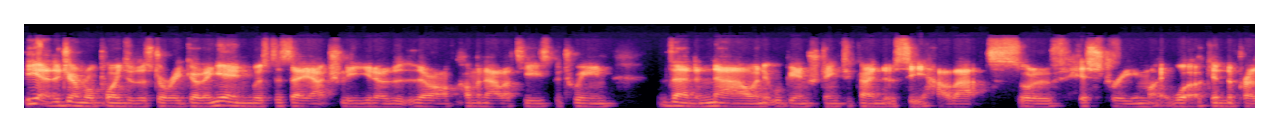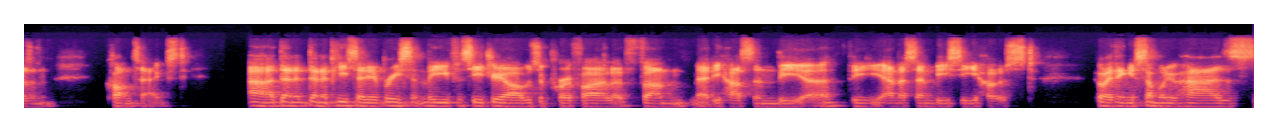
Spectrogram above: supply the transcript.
yeah, the general point of the story going in was to say actually, you know, that there are commonalities between then and now, and it would be interesting to kind of see how that sort of history might work in the present context. Uh, then, then a piece I did recently for CJR was a profile of um, Mehdi Hasan, the uh, the MSNBC host who I think is someone who has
